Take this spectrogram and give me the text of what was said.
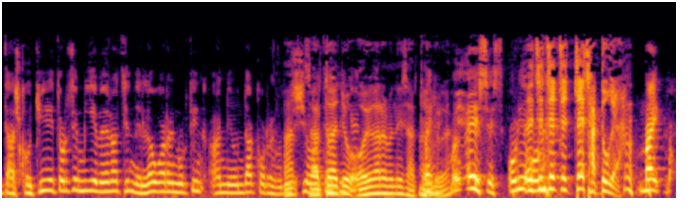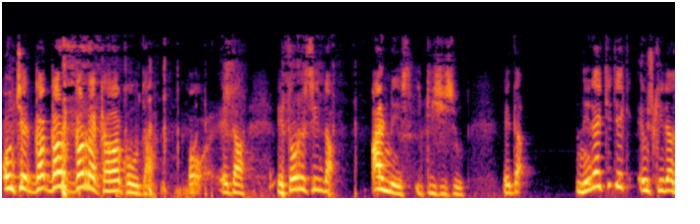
Eta askotxire etortzen mila bederatzen den laugarren urtin han eundako Han, revoluzio Zartu da jo, batetik, eh? hoi garra mendi zartu Bai, da jo, eh? bai, ez, ez, hori... hori- Bai, ontxe, ga- gaur, gaur akabako uta. O, eta, etorre zin da, anez ikisizun. Eta, nire atxitek euskira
